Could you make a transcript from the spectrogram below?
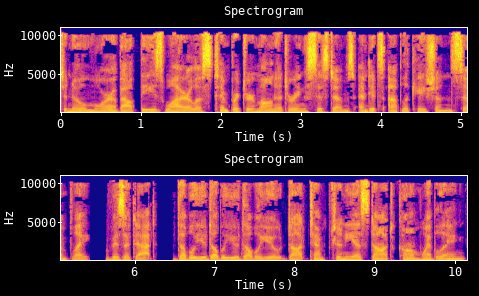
To know more about these wireless temperature monitoring systems and its applications simply visit at www.tempgenius.com web link.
